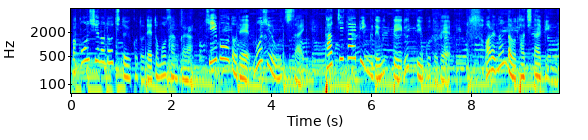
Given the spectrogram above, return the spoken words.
まあ、今週のどっちということでともさんからキーボードで文字を打つ際タッチタイピングで打っているっていうことであれなんだろうタッチタイピングって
